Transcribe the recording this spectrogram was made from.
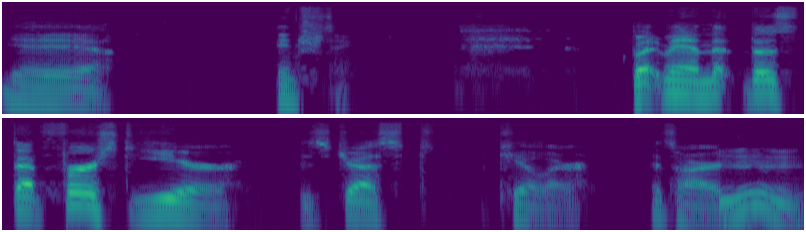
yeah, yeah, yeah. Interesting. But man, that those that first year is just killer. It's hard, Mm.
